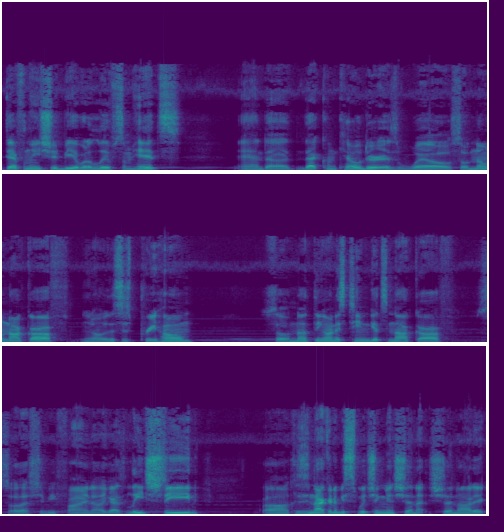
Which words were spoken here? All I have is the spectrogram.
definitely should be able to lift some hits. And uh, that Conkeldurr as well. So no knockoff. You know, this is pre-home. So nothing on his team gets knockoff. So that should be fine. I got Leech Seed because uh, he's not going to be switching in Shiinotic.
